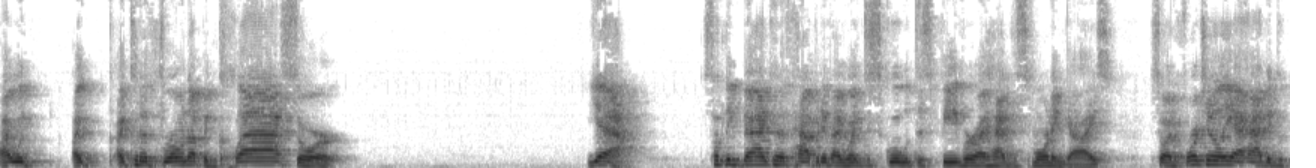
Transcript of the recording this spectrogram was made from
I would I I could have thrown up in class or yeah. Something bad could have happened if I went to school with this fever I had this morning, guys. So unfortunately, I had to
